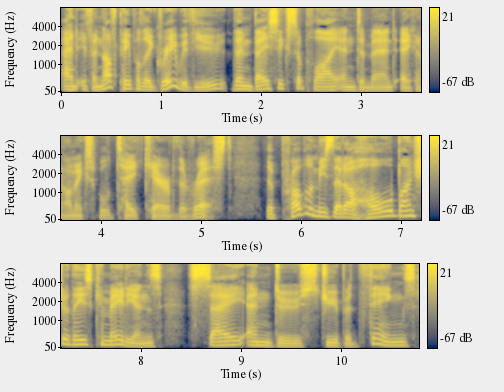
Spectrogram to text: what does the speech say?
And if enough people agree with you, then basic supply and demand economics will take care of the rest. The problem is that a whole bunch of these comedians say and do stupid things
